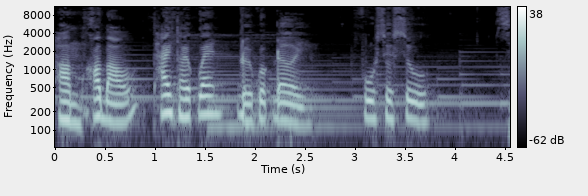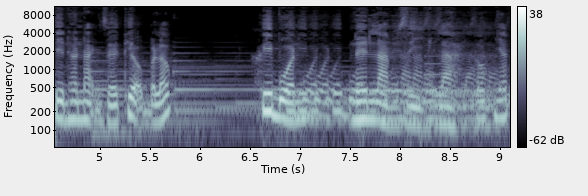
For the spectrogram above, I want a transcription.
Hòm kho báu, thay thói quen, đổi cuộc đời. Phu Su Su xin hân hạnh giới thiệu blog. Khi buồn nên làm gì là tốt nhất?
